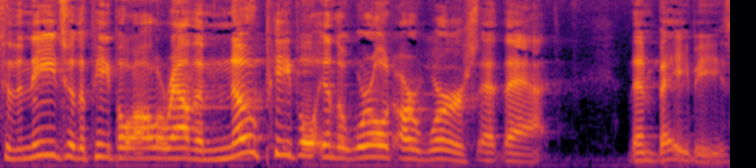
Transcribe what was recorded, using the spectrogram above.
to the needs of the people all around them, no people in the world are worse at that than babies.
